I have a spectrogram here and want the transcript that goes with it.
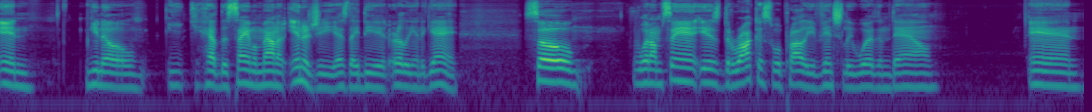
and you know have the same amount of energy as they did early in the game. So what I'm saying is the Rockets will probably eventually wear them down, and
